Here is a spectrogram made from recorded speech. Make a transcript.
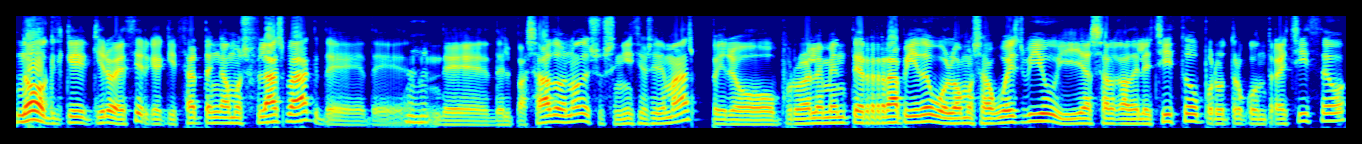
no, quiero decir que quizá tengamos flashback del pasado, ¿no? De sus inicios y demás, pero probablemente rápido volvamos a Westview y ella salga del hechizo por otro contrahechizo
